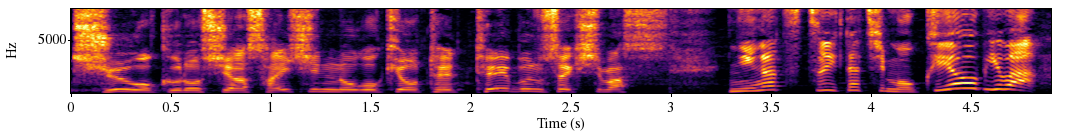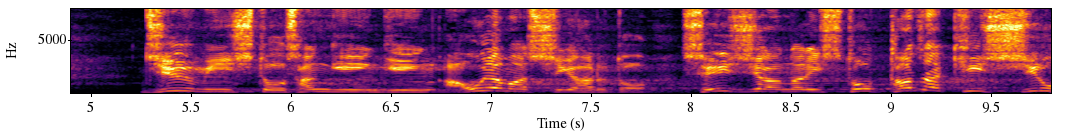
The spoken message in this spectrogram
中国ロシア最新の動きを徹底分析します。2月1日木曜日は？自由民主党参議院議員青山茂春と政治ジャーナリスト田崎史郎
